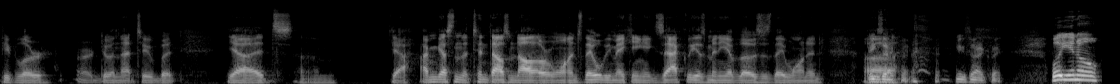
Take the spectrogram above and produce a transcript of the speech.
people are are doing that too. But yeah, it's um, yeah, I'm guessing the ten thousand dollar ones they will be making exactly as many of those as they wanted. Uh, exactly, exactly. Well, you know,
